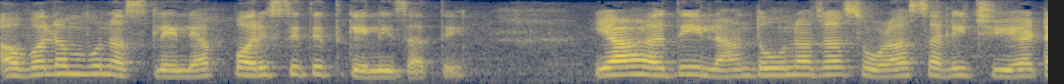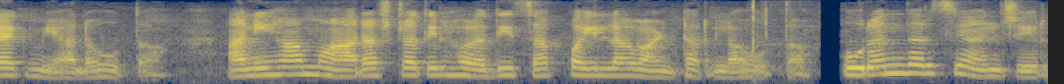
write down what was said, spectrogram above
अवलंबून असलेल्या परिस्थितीत केली जाते. या हळदीला दोन हजार सोळा साली जिया टॅग मिळाला होता आणि हा महाराष्ट्रातील हळदीचा पहिला वाण ठरला होता. पुरंदरचे अंजीर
